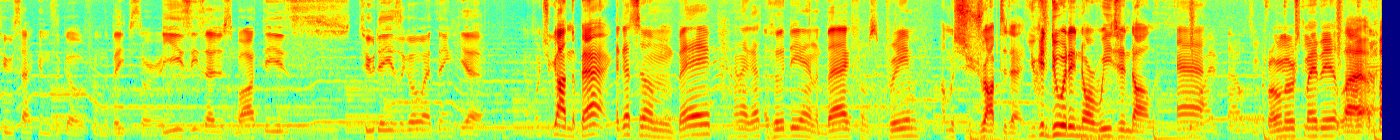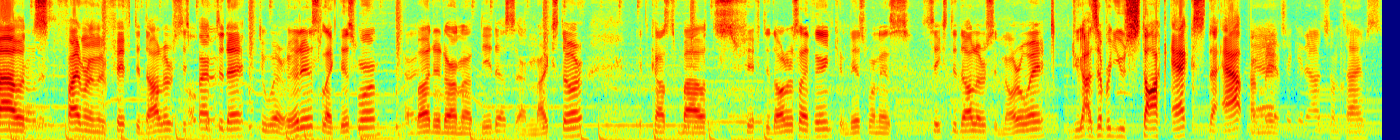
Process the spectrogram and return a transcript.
two seconds ago from the Bape store. Yeezys, I just bought these two days ago, I think. Yeah. What you got in the bag? I got some Bape, and I got a hoodie and a bag from Supreme. How much did you drop today? You can do it in Norwegian dollars. Uh, kroners maybe, like about $550 to spend today to wear hoodies like this one. I bought it on Adidas and Nike store. It cost about $50 I think, and this one is $60 in Norway. Do you guys ever use StockX, the app? yeah, mean- check it out sometimes,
